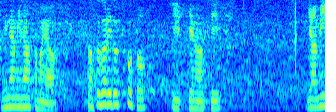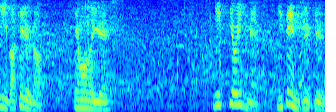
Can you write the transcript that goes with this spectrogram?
皆々様や黄昏時こそ気ぃつけなし。闇に化けるが獣ゆえ。錦織姫2019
